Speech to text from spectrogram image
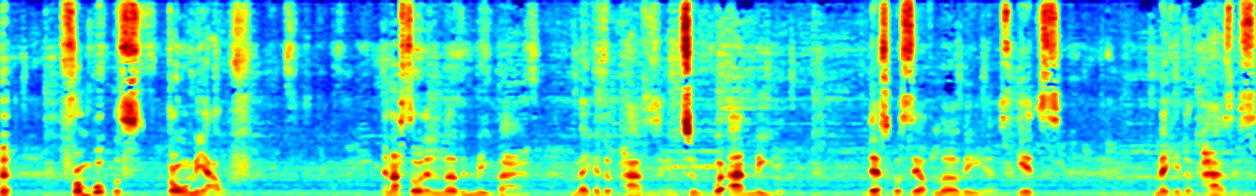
from what was throwing me off. And I started loving me by making deposits into what I needed. That's what self-love is. It's making deposits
